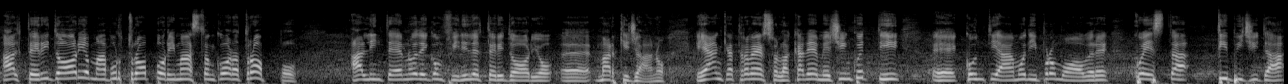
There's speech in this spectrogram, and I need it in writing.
al territorio ma purtroppo rimasto ancora troppo all'interno dei confini del territorio eh, marchigiano e anche attraverso l'Accademia 5T eh, contiamo di promuovere questa tipicità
